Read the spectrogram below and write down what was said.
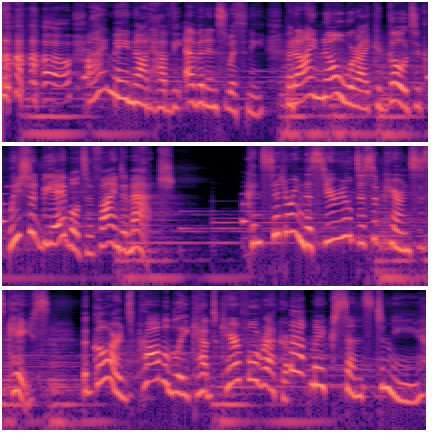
I may not have the evidence with me, but I know where I could go to. We should be able to find a match. Considering the serial disappearances case, the guards probably kept careful record. That makes sense to me.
